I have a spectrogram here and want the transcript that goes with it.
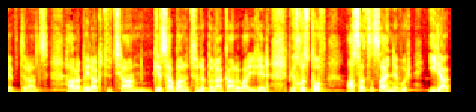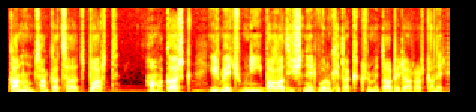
եւ դրանց հարաբերակցության կեսաբանությունը բնականաբար իրեն մի խոսքով ասածս այն է որ իրականում ցանկացած բարդ համակարգ իր մեջ ունի բաղադրիչներ, որոնք հետաքրքրում են տարբեր առարկաներ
